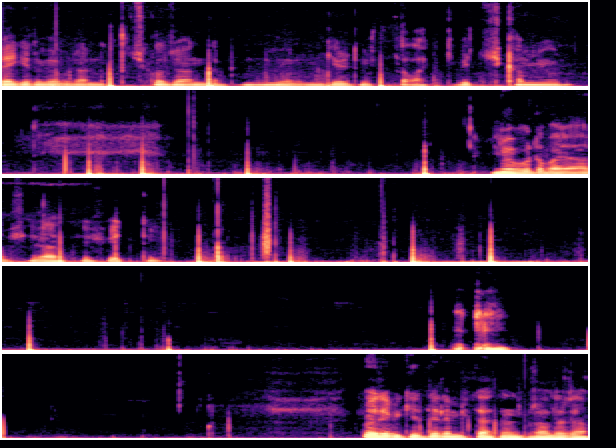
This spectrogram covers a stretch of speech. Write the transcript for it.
Buraya girdim ve buradan nasıl çıkılacağını da bilmiyorum. Girdim salak gibi çıkamıyorum. Ve burada bayağı bir şeyler keşfettim. Böyle bir gezelim isterseniz buraları.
